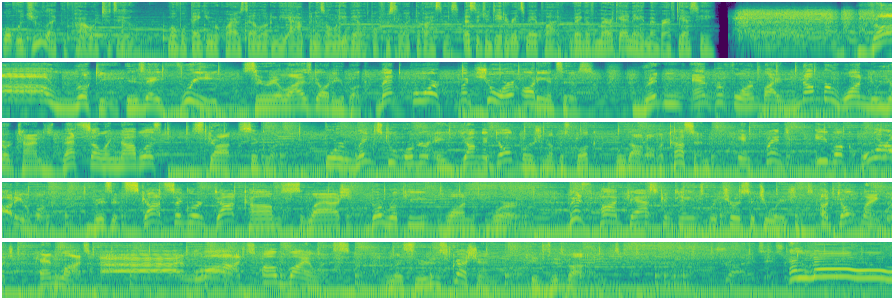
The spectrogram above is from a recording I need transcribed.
What would you like the power to do? Mobile banking requires downloading the app and is only available for select devices. Message and data rates may apply. Bank of America and a member FDIC. The Rookie is a free serialized audiobook meant for mature audiences. Written and performed by number one New York Times bestselling novelist Scott Sigler. For links to order a young adult version of this book without all the cussing in print, ebook, or audiobook, visit scottsigler.com slash the rookie one word. This podcast contains mature situations, adult language, and lots and lots of violence. Listener discretion is advised. Hello,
